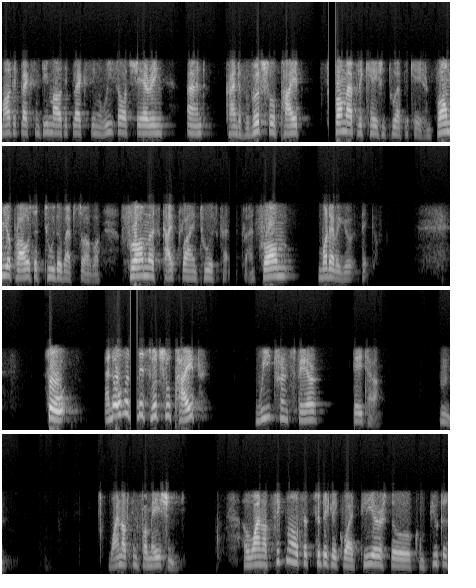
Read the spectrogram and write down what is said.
multiplexing, demultiplexing, resource sharing, and kind of a virtual pipe from application to application, from your browser to the web server, from a Skype client to a Skype client, from whatever you think of. So, and over this virtual pipe, we transfer data. Hmm. Why not information? Uh, why not signals? That's typically quite clear. So computer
